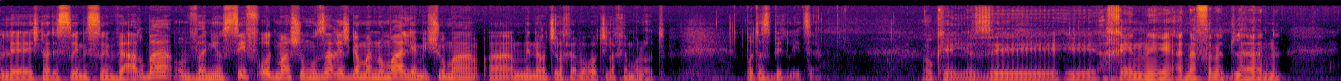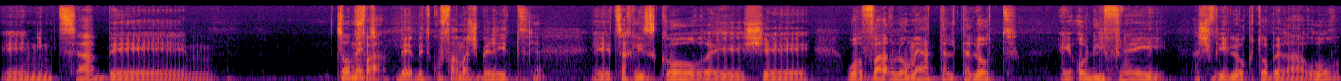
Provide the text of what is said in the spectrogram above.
לשנת 2024, ואני אוסיף עוד משהו מוזר, יש גם אנומליה, משום מה המניות של החברות שלכם עולות. בוא תסביר לי את זה. אוקיי, okay, אז אכן ענף הנדל"ן נמצא ב... צומת. תקופה, בתקופה משברית. כן. אה, צריך לזכור אה, שהוא עבר לא מעט טלטלות אה, עוד לפני השביעי לאוקטובר הארור,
